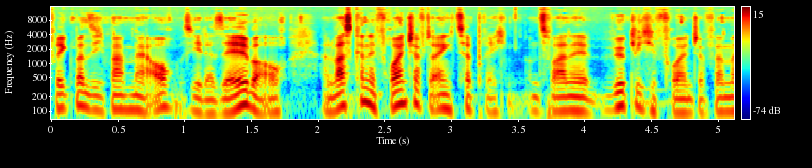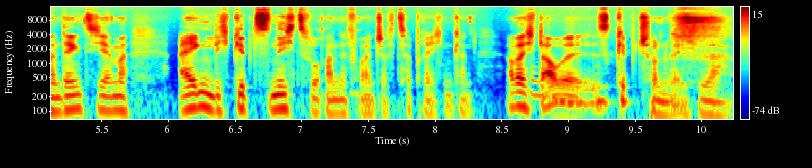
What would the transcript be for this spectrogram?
fragt man sich manchmal auch, jeder selber auch, an was kann eine Freundschaft eigentlich zerbrechen? Und zwar eine wirkliche Freundschaft, weil man denkt sich ja immer, eigentlich gibt es nichts, woran eine Freundschaft zerbrechen kann. Aber ich glaube, es gibt schon welche Sachen.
